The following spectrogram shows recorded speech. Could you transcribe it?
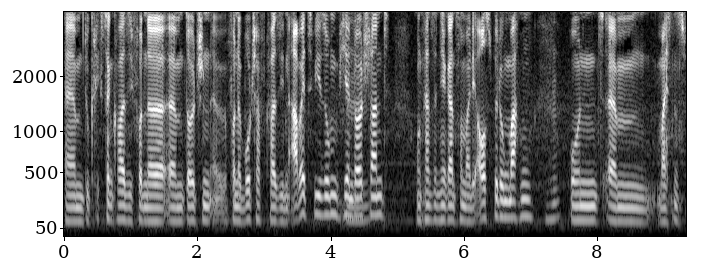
Ähm, du kriegst dann quasi von der ähm, deutschen, äh, von der Botschaft quasi ein Arbeitsvisum hier in Deutschland und kannst dann hier ganz normal die Ausbildung machen. Und ähm, meistens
